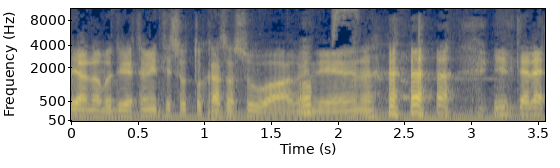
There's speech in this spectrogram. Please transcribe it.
io andavo direttamente sotto casa sua, quindi il tele-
